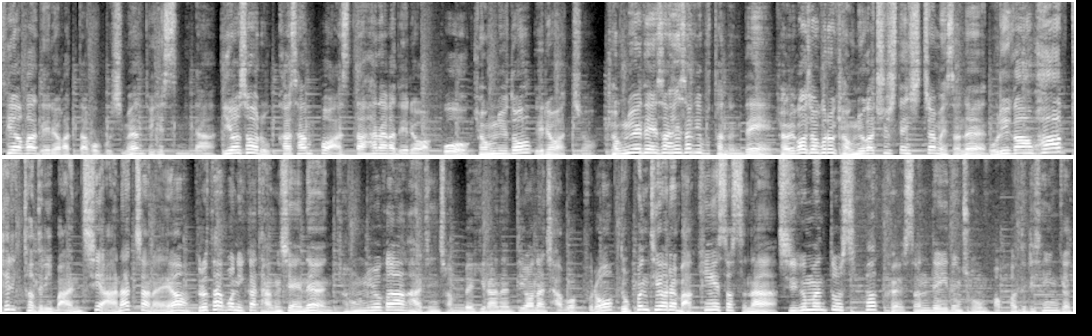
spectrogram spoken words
티어가 내려갔다고 보시면 되겠습니다. 이어서 루카, 산포, 아스타 하나가 내려왔고 경류도 내려왔죠. 경류에 대해서 해석이 붙었는데 결과적으로 경류가 출시된 시점에서는 우리가 화합 캐릭터들이 많지 않았잖아요. 그렇다 보니까 당시에는 경류가 가진 전백이라는 뛰어난 잡어프로 높은 티어를 마킹했었으나 지금은 또 스파클, 썬데이 등 좋은 버퍼들이 생겼죠.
